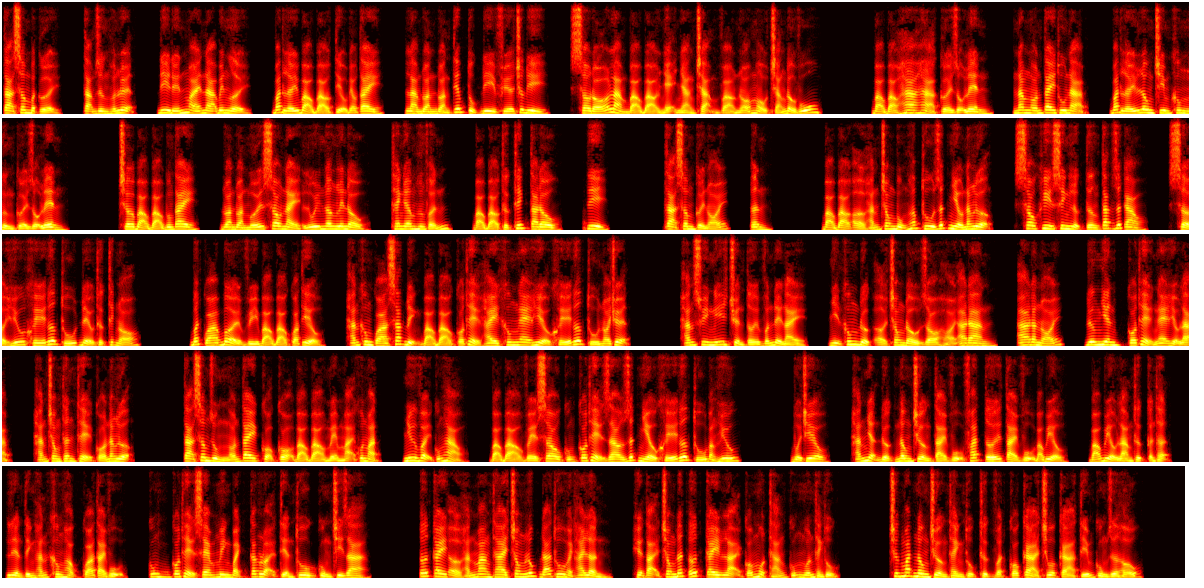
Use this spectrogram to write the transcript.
Tạ sâm bật cười, tạm dừng huấn luyện, đi đến mái nạ bên người, bắt lấy bảo bảo tiểu béo tay, làm đoàn đoàn tiếp tục đi phía trước đi, sau đó làm bảo bảo nhẹ nhàng chạm vào nó màu trắng đầu vũ. Bảo bảo ha hả cười rộ lên, năm ngón tay thu nạp, bắt lấy lông chim không ngừng cười rộ lên. Chờ bảo bảo buông tay, đoàn đoàn mới sau này lui nâng lên đầu, thanh âm hưng phấn, bảo bảo thực thích ta đâu, đi. Tạ sâm cười nói, ân. Bảo bảo ở hắn trong bụng hấp thu rất nhiều năng lượng, sau khi sinh lực tương tác rất cao, sở hữu khế ước thú đều thực thích nó. Bất quá bởi vì bảo bảo quá tiểu, hắn không quá xác định bảo bảo có thể hay không nghe hiểu khế ước thú nói chuyện. Hắn suy nghĩ chuyển tới vấn đề này, nhịn không được ở trong đầu dò hỏi Adan, Adan nói, đương nhiên có thể nghe hiểu lạc, hắn trong thân thể có năng lượng. Tạ Sâm dùng ngón tay cọ cọ bảo bảo mềm mại khuôn mặt, như vậy cũng hảo, bảo bảo về sau cũng có thể giao rất nhiều khế ước thú bằng hữu. Buổi chiều, hắn nhận được nông trường tài vụ phát tới tài vụ báo biểu, báo biểu làm thực cẩn thận, liền tính hắn không học quá tài vụ, cũng có thể xem minh bạch các loại tiền thu cùng chi ra. ớt cay ở hắn mang thai trong lúc đã thu hoạch hai lần, hiện tại trong đất ớt cay lại có một tháng cũng muốn thành thục. Trước mắt nông trường thành thục thực vật có cả chua cả tím cùng dưa hấu.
